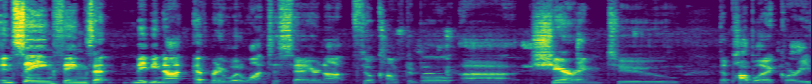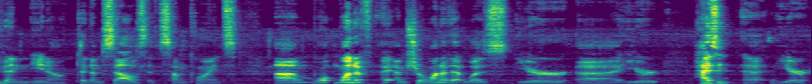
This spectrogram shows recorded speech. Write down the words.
in saying things that maybe not everybody would want to say or not feel comfortable uh, sharing to the public or even you know to themselves at some points um, one of I'm sure one of that was your uh, your hesit uh, your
